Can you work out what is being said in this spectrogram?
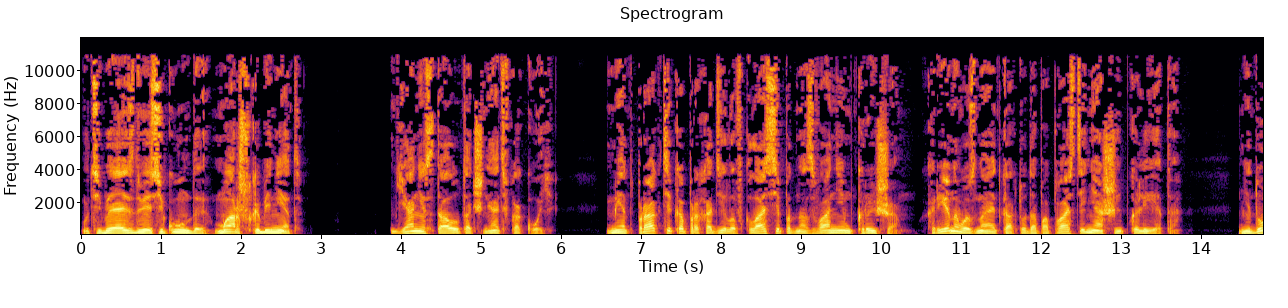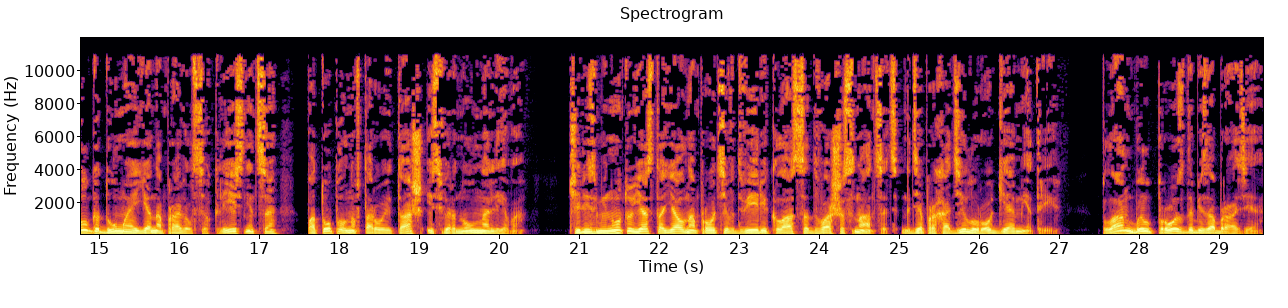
«У тебя есть две секунды. Марш в кабинет!» Я не стал уточнять, в какой. Медпрактика проходила в классе под названием «Крыша». Хрен его знает, как туда попасть, и не ошибка ли это. Недолго думая, я направился к лестнице, потопал на второй этаж и свернул налево. Через минуту я стоял напротив двери класса 2.16, где проходил урок геометрии. План был прост до безобразия.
